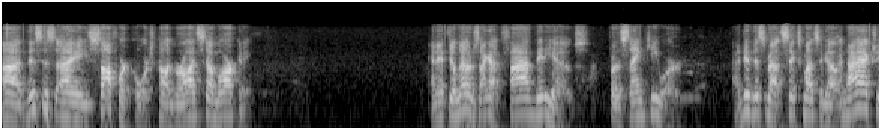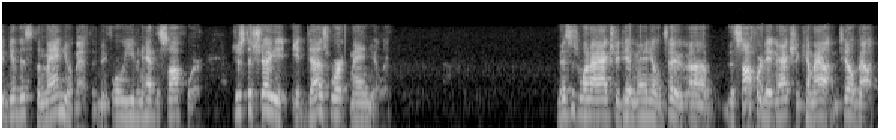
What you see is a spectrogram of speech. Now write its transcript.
Uh, this is a software course called Garage Sale Marketing. And if you'll notice, I got five videos for the same keyword. I did this about six months ago, and I actually did this the manual method before we even had the software, just to show you it does work manually. This is one I actually did manual too. Uh, the software didn't actually come out until about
